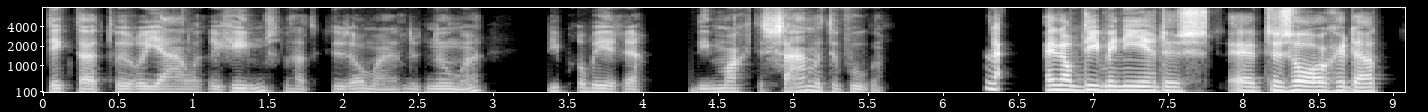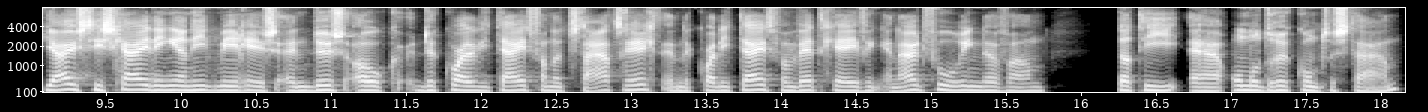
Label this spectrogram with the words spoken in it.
dictatoriale regimes, laat ik ze zo maar noemen, die proberen die machten samen te voegen. En op die manier dus uh, te zorgen dat juist die scheiding er niet meer is. En dus ook de kwaliteit van het staatsrecht en de kwaliteit van wetgeving en uitvoering daarvan, dat die uh, onder druk komt te staan.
